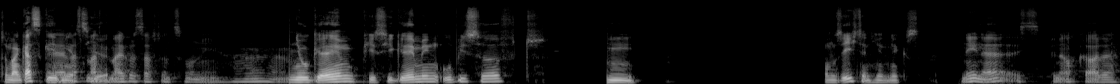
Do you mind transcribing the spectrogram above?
Soll man Gas geben Äh, was jetzt macht hier? Microsoft und Sony? Ah, New Game, PC Gaming, Ubisoft. Hm. Warum sehe ich denn hier nichts? nee, ne? Ich bin auch gerade.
